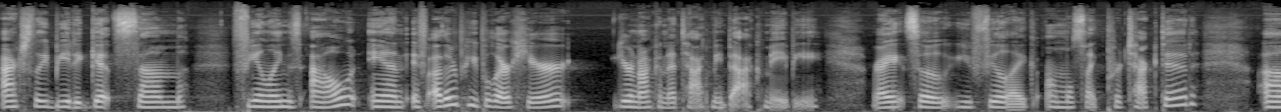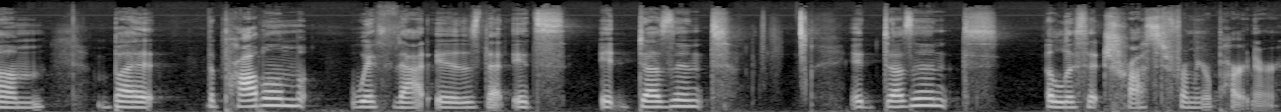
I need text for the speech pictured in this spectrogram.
actually be to get some feelings out. And if other people are here, you're not going to attack me back, maybe, right? So you feel like almost like protected. Um, but the problem with that is that it's it doesn't it doesn't elicit trust from your partner.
